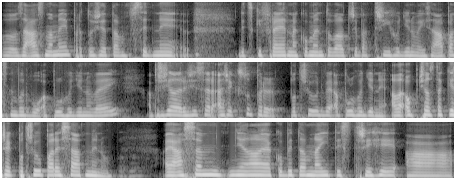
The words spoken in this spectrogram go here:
eh, záznamy, protože tam v Sydney eh, vždycky frajer nakomentoval třeba tříhodinový zápas nebo dvou a půl hodinový a přišel režisér a řekl super, potřebuji dvě a půl hodiny, ale občas taky řekl potřebuji 50 minut. A já jsem měla jakoby tam najít ty střihy a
